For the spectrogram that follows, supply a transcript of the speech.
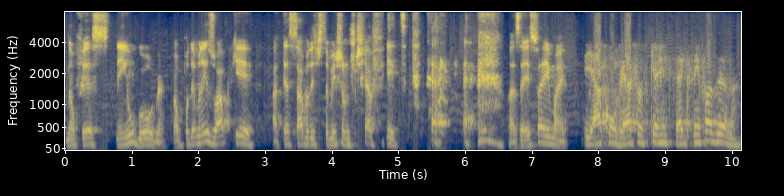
não fez nenhum gol, né? Não podemos nem zoar porque até sábado a gente também não tinha feito. Mas é isso aí, Mike. E há conversas que a gente segue sem fazer, né?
